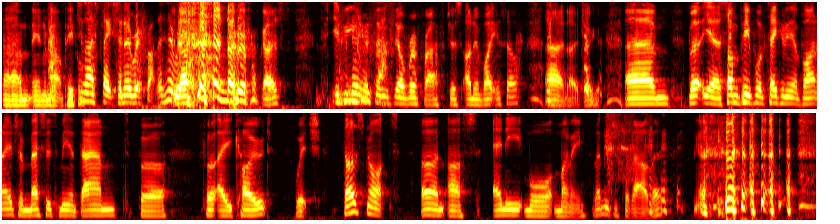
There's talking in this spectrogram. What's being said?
um, in amount of people. It's a nice place, so no riffraff. There's no riffraff. No, no riffraff, guys. If, if you No consider yourself riffraff, just uninvite yourself. Uh, no, joking. Um, but yeah, some people have taken the advantage and messaged me and Dan for for a code which does not earn us any more money. Let me just put that out there.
